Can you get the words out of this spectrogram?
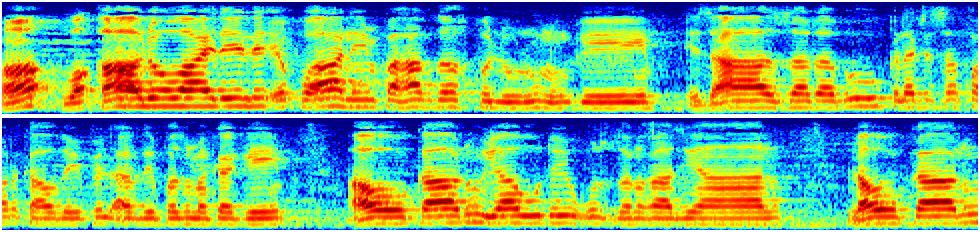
ها وقالو وای دی له اخوانهم په حق د خپل ورونو کې اذا ضربو کله چې سفر کاو دی په ارض پزمکه کې او کانو یاود غزن غازیان لو کانو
